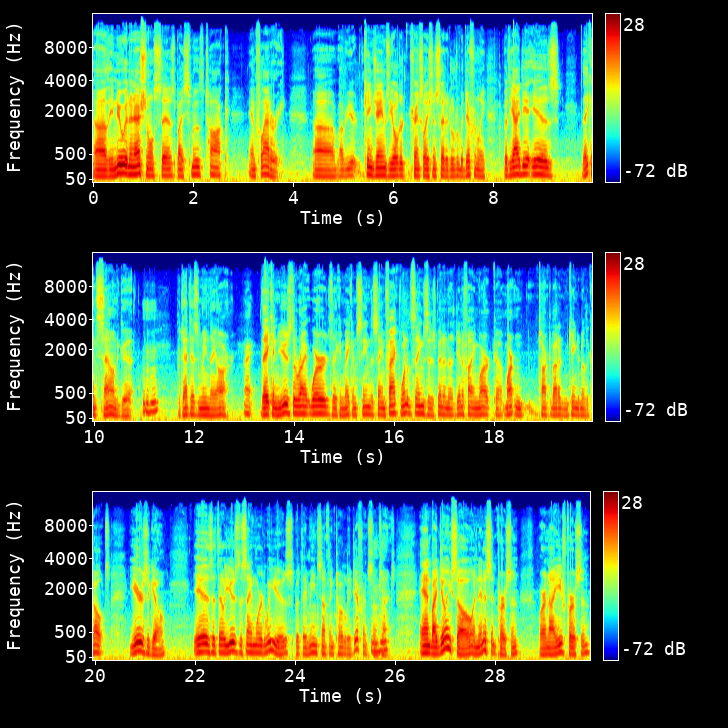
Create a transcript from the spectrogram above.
Uh, the New International says by smooth talk and flattery. Uh, of your, King James, the older translation, said it a little bit differently, but the idea is they can sound good, but that doesn't mean they are. Right. They can use the right words. They can make them seem the same. In fact, one of the things that has been an identifying mark, uh, Martin talked about it in Kingdom of the Cults years ago, is that they'll use the same word we use, but they mean something totally different sometimes. And by doing so, an innocent person, or a naive person,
